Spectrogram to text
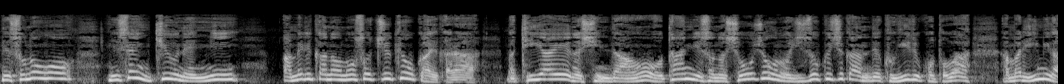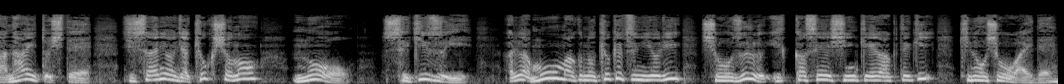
で、その後、2009年に、アメリカの脳卒中協会から、まあ、TIA の診断を単にその症状の持続時間で区切ることはあまり意味がないとして、実際にはじゃあ局所の脳、脊髄、あるいは網膜の虚血により生ずる一過性神経学的機能障害で、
